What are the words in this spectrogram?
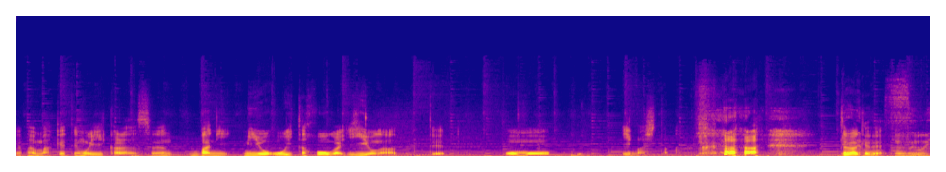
やっぱり負けてもいいからその場に身を置いた方がいいよなって思いました。というわけで、すごい、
